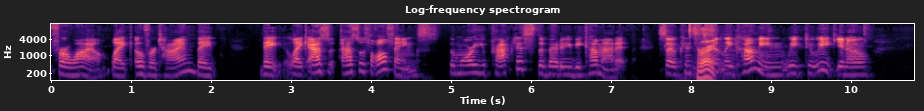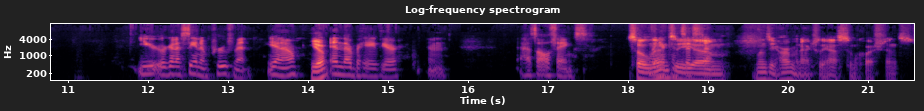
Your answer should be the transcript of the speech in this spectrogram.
for a while like over time they they like as as with all things the more you practice the better you become at it so consistently coming week to week you know you're going to see an improvement you know in their behavior and as all things So Lindsay, um, Lindsay Harmon actually asked some questions.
